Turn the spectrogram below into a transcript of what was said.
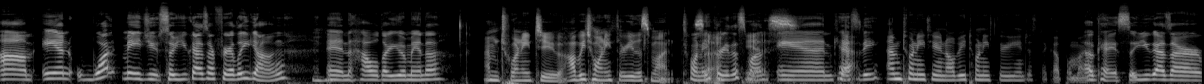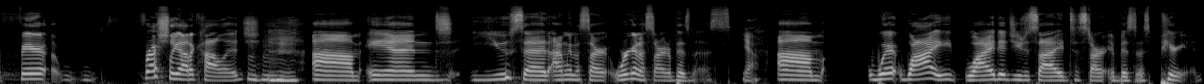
Um, and what made you, so you guys are fairly young. Mm-hmm. And how old are you, Amanda? I'm 22. I'll be 23 this month. 23 so, this month. yes. And Cassidy? I'm 22 and I'll be 23 in just a couple months. Okay. So you guys are fair, freshly out of college. Mhm. Um, and you said, I'm going to start, we're going to start a business. Yeah. Um, where, why, why did you decide to start a business, period?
